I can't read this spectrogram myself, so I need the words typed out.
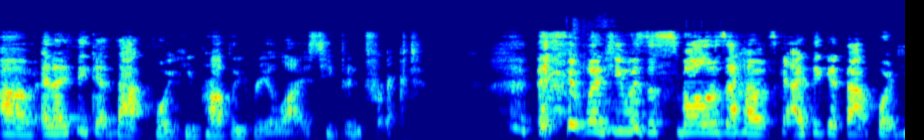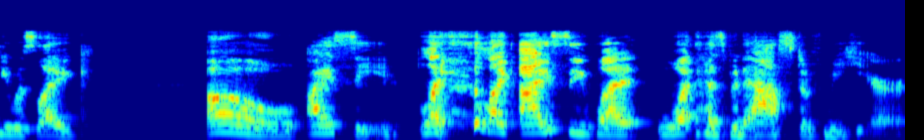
um, and I think at that point he probably realized he'd been tricked. when he was as small as a house cat, I think at that point he was like, "Oh, I see. Like, like I see what what has been asked of me here.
